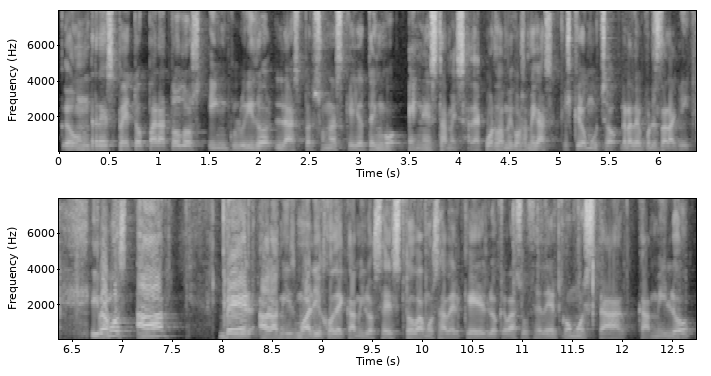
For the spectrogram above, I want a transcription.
con respeto para todos, incluido las personas que yo tengo en esta mesa. ¿De acuerdo, amigos, amigas? Que os quiero mucho. Gracias por estar aquí. Y vamos a ver ahora mismo al hijo de Camilo VI. Vamos a ver qué es lo que va a suceder, cómo está Camilo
